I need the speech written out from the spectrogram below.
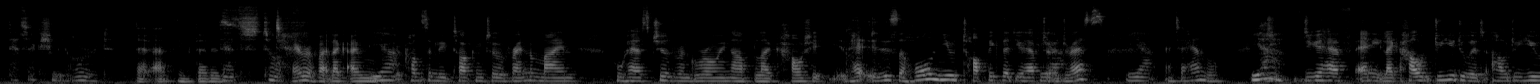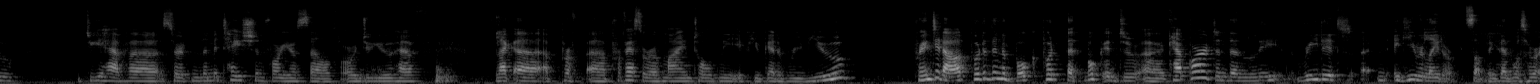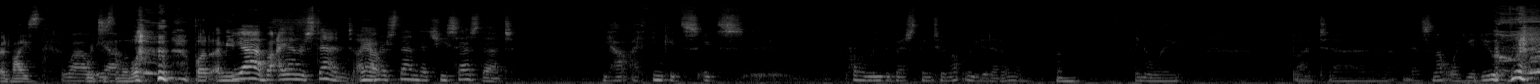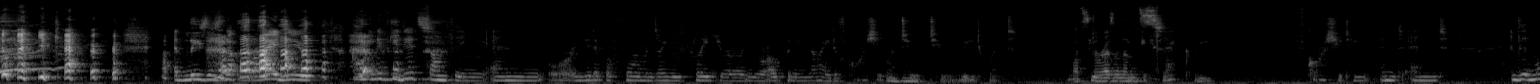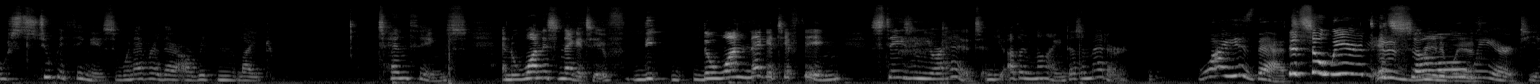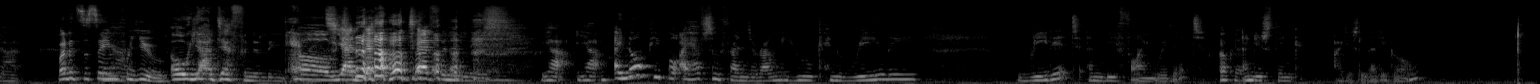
that's actually hard. That I think that is That's tough. terrifying. Like I'm Yeah. constantly talking to a friend of mine who has children growing up. Like how she it, it is a whole new topic that you have to Yeah. address Yeah, and to handle. yeah. do you have any like how do you do it how do you do you have a certain limitation for yourself or do you have like a, a, prof, a professor of mine told me if you get a review print it out put it in a book put that book into a cupboard and then le- read it a year later something that was her advice Wow, which yeah. is a little but i mean Yeah, but I understand. I understand that she says that. Yeah, I think it's it's uh, probably the best thing to not read it at all, Mm-hmm. in a way. But uh, that's not what you do. you At least it's not what I do. I mean, if you did something and or you did a performance or you played your your opening night, of course you want to to read what What's the people- resonance? exactly. Of course you do. And and and the most stupid thing is whenever there are written like ten things and one is negative, the the one negative thing stays in your head and the other nine doesn't matter. Why is that? It's so weird. It it's so really weird. weird. Yeah. But it's the same Yeah. for you. Oh yeah, definitely. oh yeah, de- definitely. Yeah, yeah. I know people. I have some friends around me who can really read it and be fine with it, Okay. and just think, I just let it go.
